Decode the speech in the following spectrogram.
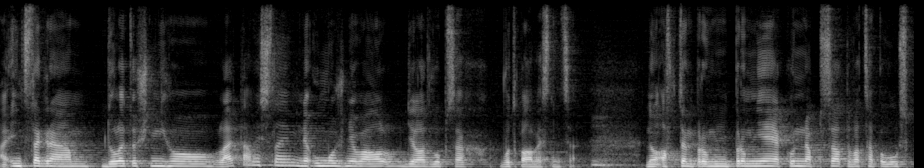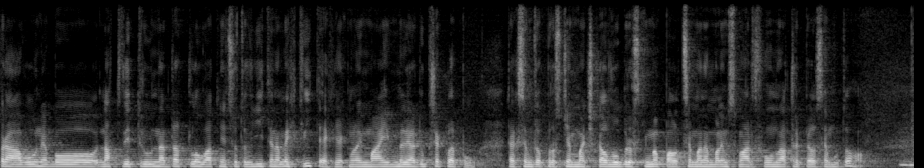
A Instagram do letošního léta, myslím, neumožňoval dělat v obsah od klávesnice. Hmm. No a v ten pro, mě, pro mě jako napsat WhatsAppovou zprávu nebo na Twitteru nadatlovat něco, to vidíte na mých tweetech, jakmile mají miliardu překlepů, tak jsem to prostě mačkal obrovskýma palcema na malém smartphonu a trpěl jsem u toho. Hmm.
